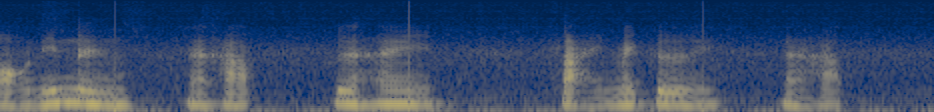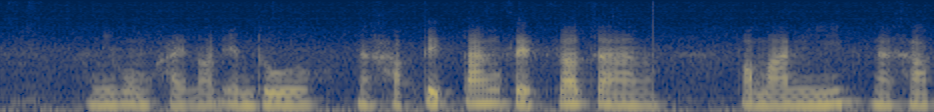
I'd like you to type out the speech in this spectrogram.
ออกนิดนึงนะครับ เพื่อให้สายไม่เกยนะครับ อันนี้ผมไขน็อต M2 นะครับ ติดตั้งเสร็จก็จะประมาณนี้นะครับ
